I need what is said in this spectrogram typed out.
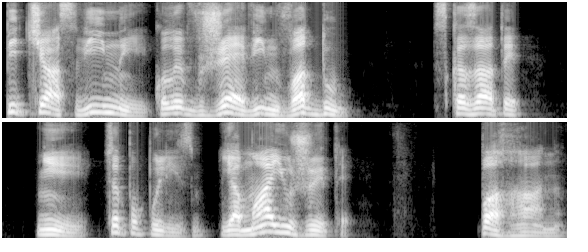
під час війни, коли вже він в аду, сказати: ні, це популізм. Я маю жити погано.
